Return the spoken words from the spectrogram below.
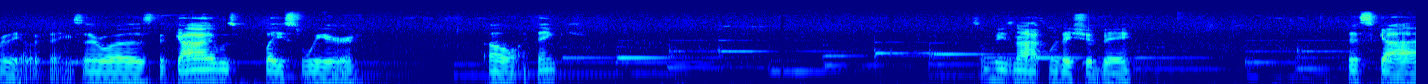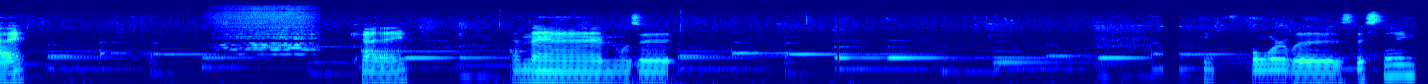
Where are the other things? There was... The guy was placed weird. Oh, I think... Somebody's not where they should be. This guy. Okay. And then, was it... I think four was this thing?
